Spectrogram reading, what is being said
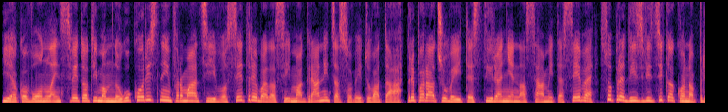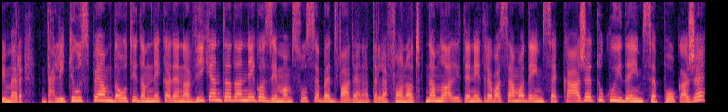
Иако во онлайн светот има многу корисни информации, во се треба да се има граница, советува таа. Препорачува и тестирање на самите себе со предизвици како на пример дали ќе успеам да отидам некаде на викенд да не го земам со себе два дена телефонот. На младите не треба само да им се каже, туку и да им се покаже,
